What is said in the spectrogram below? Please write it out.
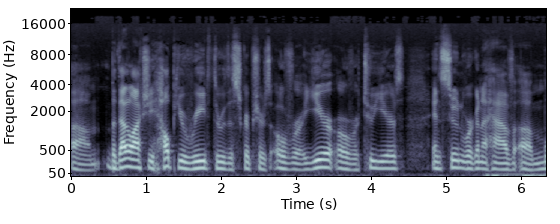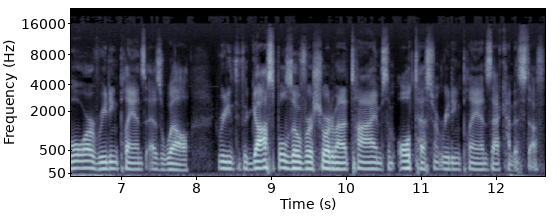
Um, but that'll actually help you read through the scriptures over a year or over two years. And soon we're going to have uh, more reading plans as well, reading through the Gospels over a short amount of time, some Old Testament reading plans, that kind of stuff.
